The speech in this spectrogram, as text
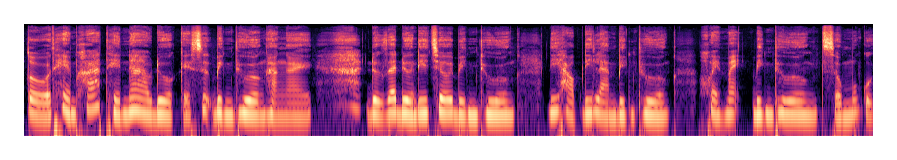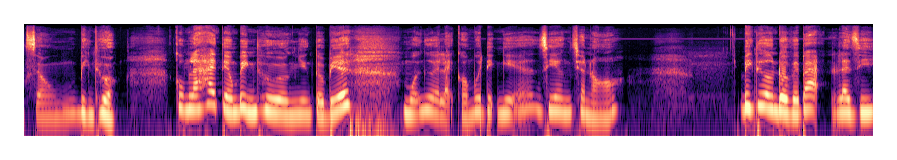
tớ thèm khát thế nào được cái sự bình thường hàng ngày. Được ra đường đi chơi bình thường đi học đi làm bình thường khỏe mạnh bình thường sống một cuộc sống bình thường. Cùng là hai tiếng bình thường nhưng tớ biết mỗi người lại có một định nghĩa riêng cho nó. Bình thường đối với bạn là gì?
